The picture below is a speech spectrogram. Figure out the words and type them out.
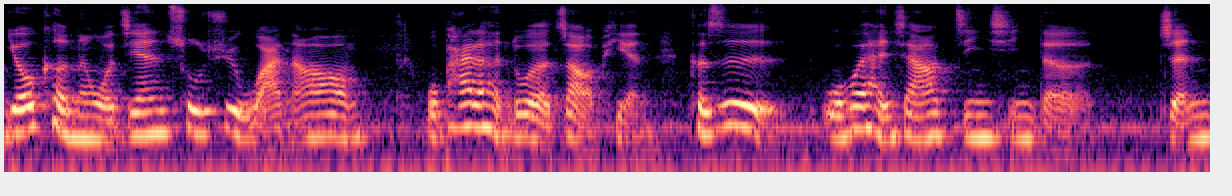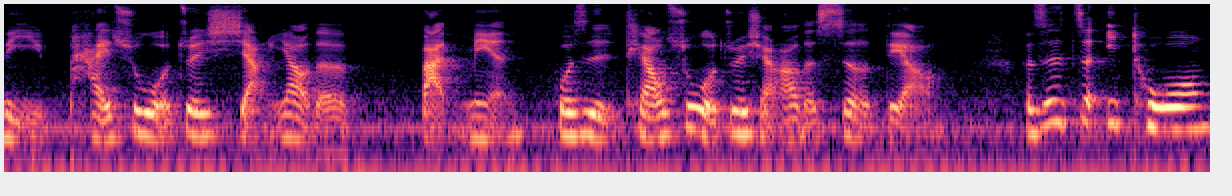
有可能我今天出去玩，然后我拍了很多的照片，可是我会很想要精心的整理，排出我最想要的版面，或是调出我最想要的色调。可是这一拖，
